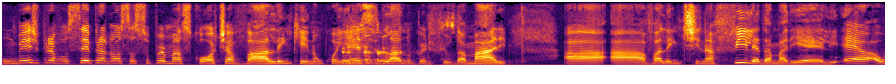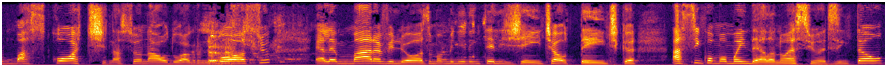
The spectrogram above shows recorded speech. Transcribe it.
Um beijo para você, para nossa super mascote, a Valen, quem não conhece lá no perfil da Mari a, a Valentina, filha da Marielle, é o mascote nacional do agronegócio. Ela é maravilhosa, uma menina inteligente, autêntica, assim como a mãe dela, não é, senhores? Então,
